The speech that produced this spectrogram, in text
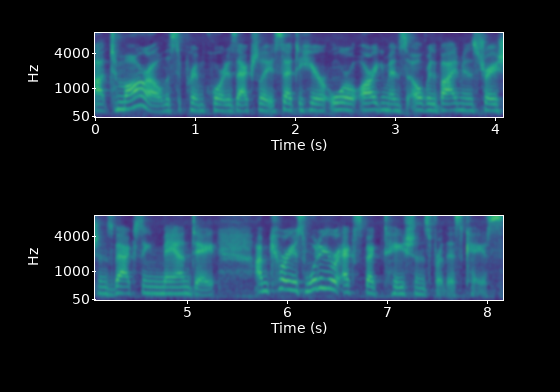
Uh, tomorrow, the Supreme Court is actually set to hear oral arguments over the Biden administration's vaccine mandate. I'm curious, what are your expectations for this case?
